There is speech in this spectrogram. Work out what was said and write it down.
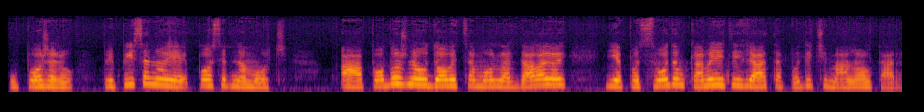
u požaru pripisano je posebna moć, a pobožna udovica Modlar dala joj je pod svodom kamenitih vrata podići malo oltar.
